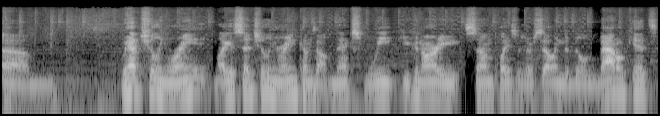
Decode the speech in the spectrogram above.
um, we have Chilling Reign. Like I said, Chilling Reign comes out next week. You can already, some places are selling the build and battle kits.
